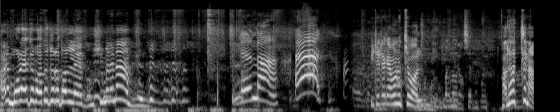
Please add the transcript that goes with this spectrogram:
আরে মরে যাব অত জোরে ধরলে ঘুষি মেরে না? পিঠাটা কেমন হচ্ছে বল? ভালো হচ্ছে না?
